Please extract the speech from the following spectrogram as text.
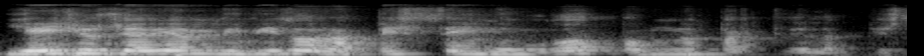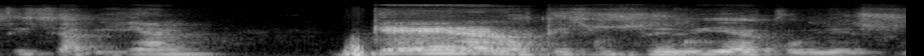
Y ellos ya habían vivido la peste en Europa, una parte de la peste, y sabían qué era lo que sucedía con eso.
